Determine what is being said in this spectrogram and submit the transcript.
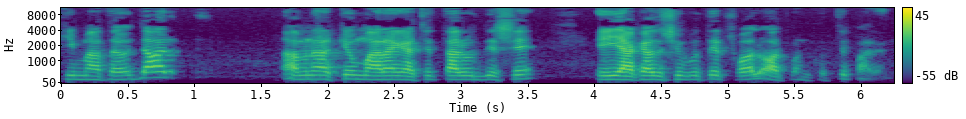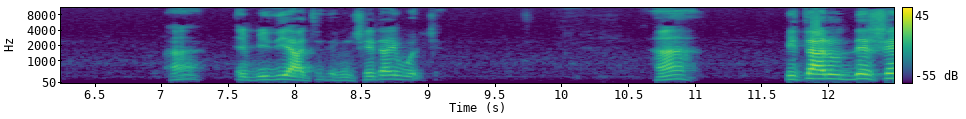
কি মাতা, যার আপনার কেউ মারা গেছে, তার উদ্দেশ্যে এই একাদশী ব্রতের ফল অর্পণ করতে পারেন। হ্যাঁ এই বিধি আছে, দেখুন, সেটাই বলছে। হ্যাঁ পিতার উদ্দেশ্যে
